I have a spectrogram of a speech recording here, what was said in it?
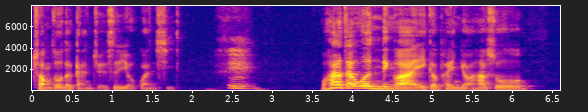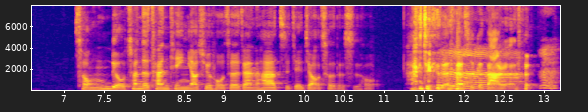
创作的感觉是有关系的。嗯，我还有在问另外一个朋友，他说从柳川的餐厅要去火车站，他要直接叫车的时候，他觉得他是个大人。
